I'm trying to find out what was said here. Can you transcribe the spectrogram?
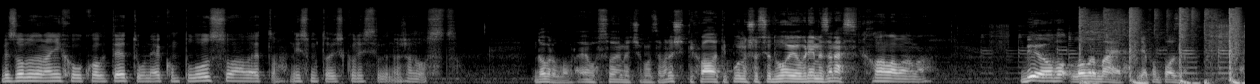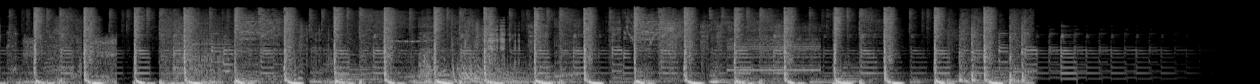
bez obzira na njihovu kvalitetu, u nekom plusu, ali eto, nismo to iskoristili, nažalost. Dobro, Lovra, evo s ovime ćemo završiti. Hvala ti puno što si odvojio vrijeme za nas. Hvala vama. Bio je ovo Lovra Majer. Lijepom pozdrav.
